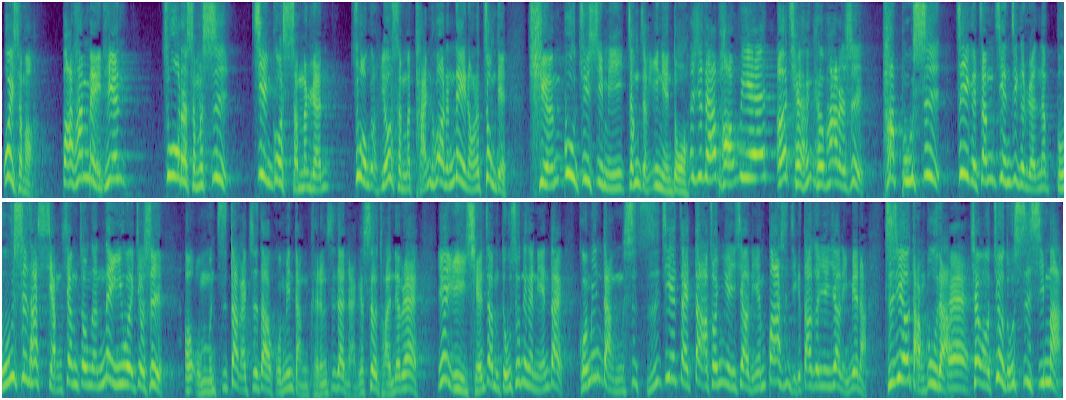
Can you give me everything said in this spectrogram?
为什么？把他每天做了什么事、见过什么人、做过有什么谈话的内容的重点，全部巨细靡遗，整整一年多。那就在他旁边，而且很可怕的是。他不是这个张建这个人呢，不是他想象中的那一位，就是哦，我们知大概知道国民党可能是在哪个社团，对不对？因为以前在我们读书那个年代，国民党是直接在大专院校里面八十几个大专院校里面啊，直接有党部的。像我就读四新嘛，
